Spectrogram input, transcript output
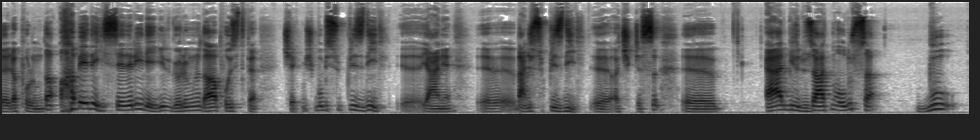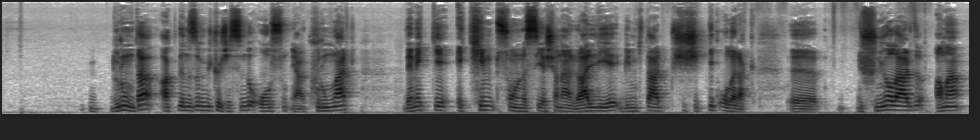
raporunda ABD hisseleriyle ilgili görünümünü daha pozitife çekmiş. Bu bir sürpriz değil. Yani e, bence sürpriz değil e, açıkçası. E, eğer bir düzeltme olursa bu durumda aklınızın bir köşesinde olsun. Yani kurumlar demek ki Ekim sonrası yaşanan ralliyi bir miktar şişiklik olarak e, düşünüyorlardı ama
